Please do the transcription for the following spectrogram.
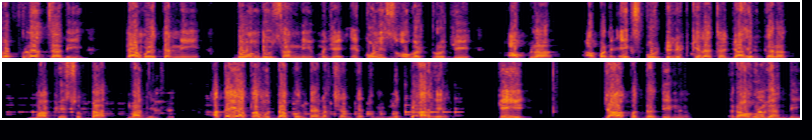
गफलत झाली. त्यामुळे त्यांनी दोन दिवसांनी म्हणजे एकोणीस ऑगस्ट रोजी आपलं आपण एक्सपोर्ट डिलीट केल्याचं जाहीर करत माफी सुद्धा मागितली. आता यातला मुद्दा कोणता आहे? लक्षात घ्या तुम्ही. मुद्दा आहे की ज्या पद्धतीनं राहुल गांधी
